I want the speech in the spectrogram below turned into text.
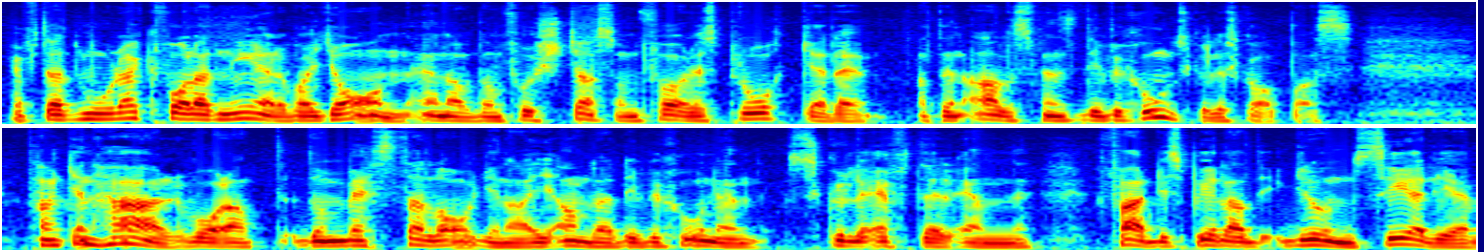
Efter att Mora kvalat ner var Jan en av de första som förespråkade att en allsvensk division skulle skapas. Tanken här var att de bästa lagen i andra divisionen skulle efter en färdigspelad grundserie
